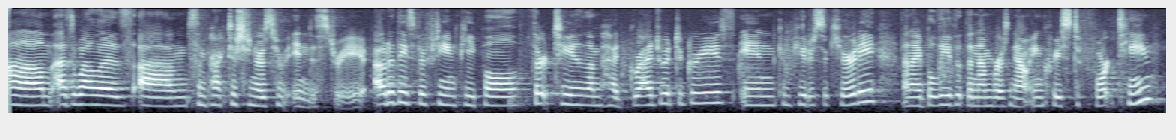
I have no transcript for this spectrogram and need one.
um, as well as um, some practitioners from industry. Out of these 15 people, 13 of them had graduate degrees in computer security, and I believe that the number is now increased to 14.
